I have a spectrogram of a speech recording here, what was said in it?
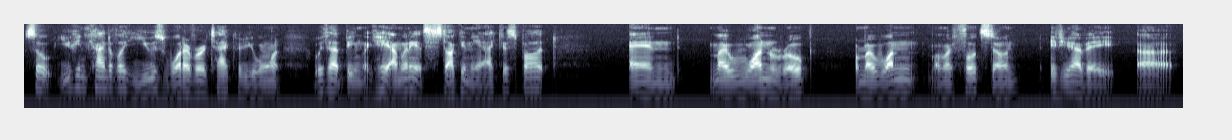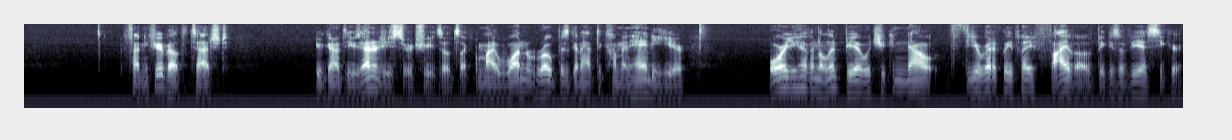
So you can kind of like use whatever attacker you want without being like, hey, I'm gonna get stuck in the active spot, and my one rope or my one or my float stone, if you have a uh, fighting fury belt attached, you're going to have to use energies to retreat. So it's like my one rope is going to have to come in handy here. Or you have an Olympia, which you can now theoretically play five of because of VS Seeker.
